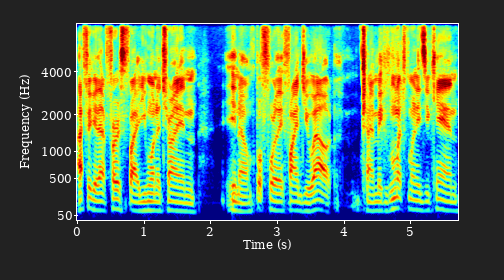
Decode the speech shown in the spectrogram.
I figure that first fight you want to try and, you know, before they find you out, try and make as much money as you can.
